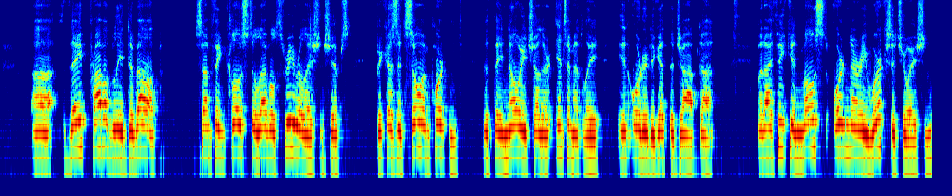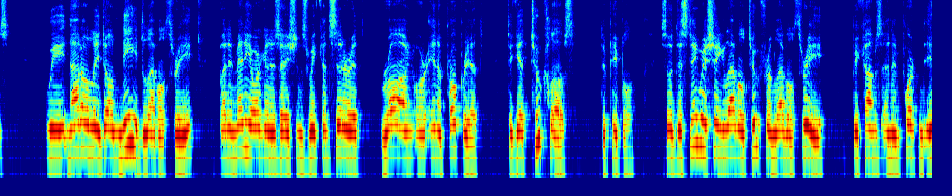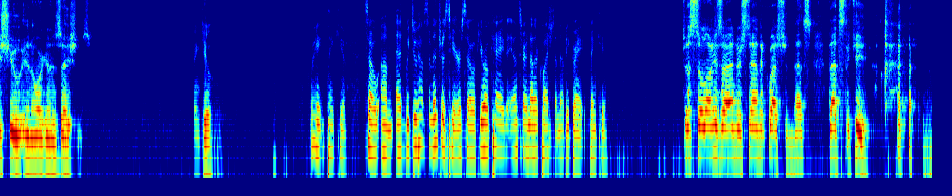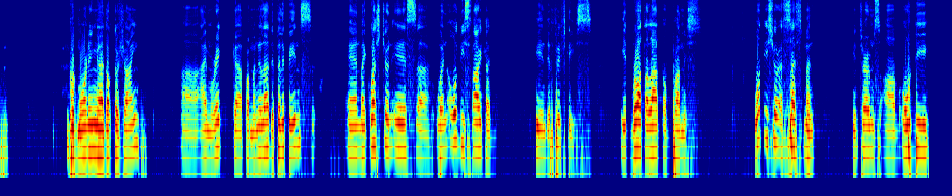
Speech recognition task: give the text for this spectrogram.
uh, they probably develop something close to level three relationships because it's so important that they know each other intimately in order to get the job done. But I think in most ordinary work situations, we not only don't need level three, but in many organizations, we consider it wrong or inappropriate to get too close to people. So distinguishing level two from level three becomes an important issue in organizations. Thank you. Great, thank you. So, um, Ed, we do have some interest here, so if you're okay to answer another question, that'd be great. Thank you. Just so long as I understand the question, that's, that's the key. Good morning, uh, Dr. Schein. Uh, I'm Rick uh, from Manila, the Philippines. And my question is, uh, when OD started in the 50s, it brought a lot of promise. What is your assessment in terms of OD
